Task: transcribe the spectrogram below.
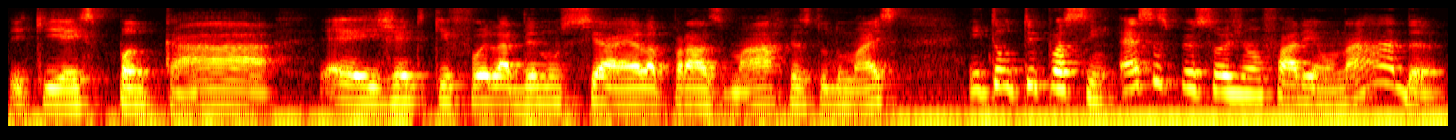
e que ia espancar, e gente que foi lá denunciar ela para as marcas e tudo mais. Então, tipo assim, essas pessoas não fariam nada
